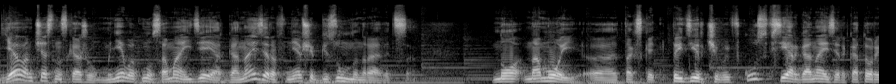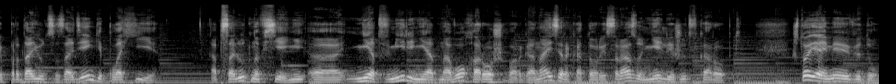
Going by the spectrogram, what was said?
Я вам честно скажу, мне вот, ну, сама идея органайзеров мне вообще безумно нравится. Но на мой, э, так сказать, придирчивый вкус, все органайзеры, которые продаются за деньги, плохие. Абсолютно все. Нет в мире ни одного хорошего органайзера, который сразу не лежит в коробке. Что я имею в виду?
